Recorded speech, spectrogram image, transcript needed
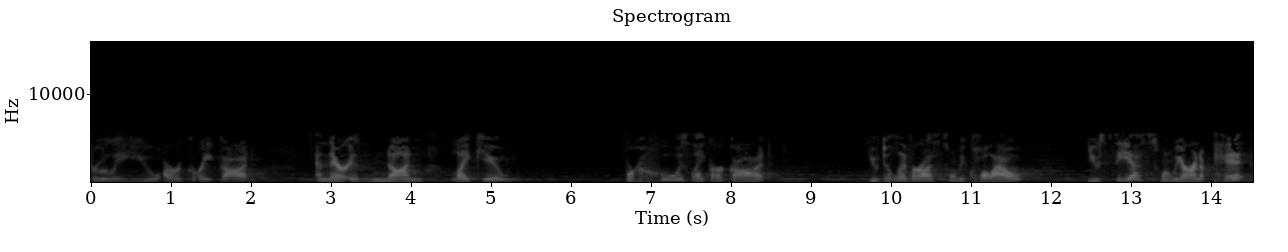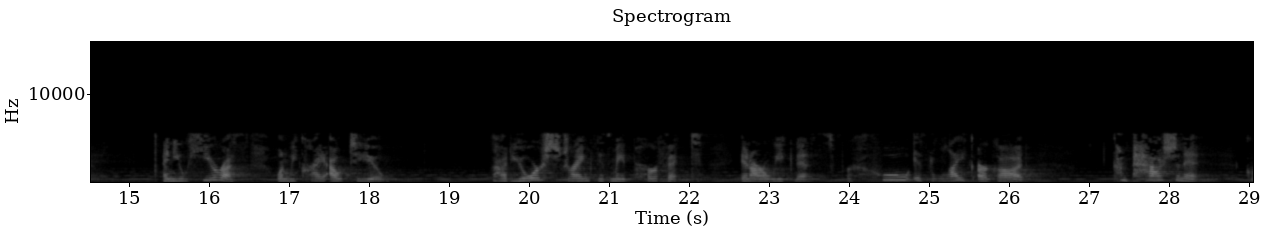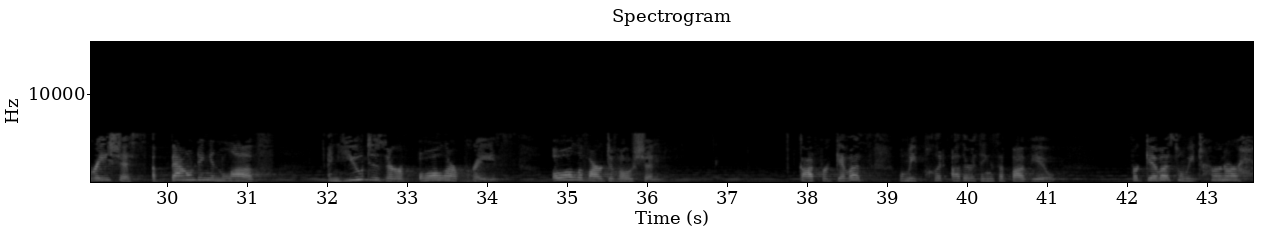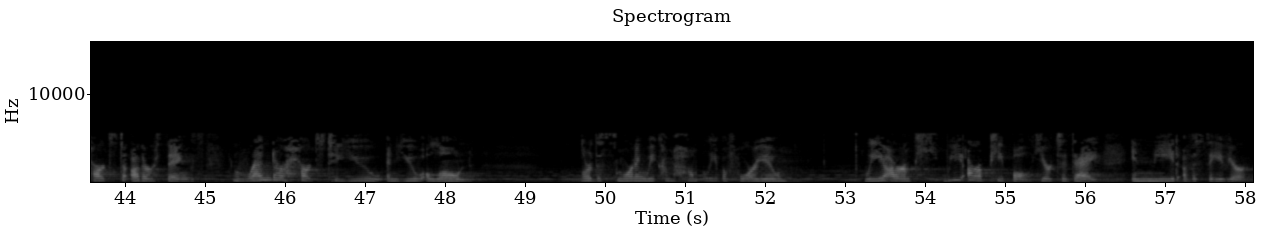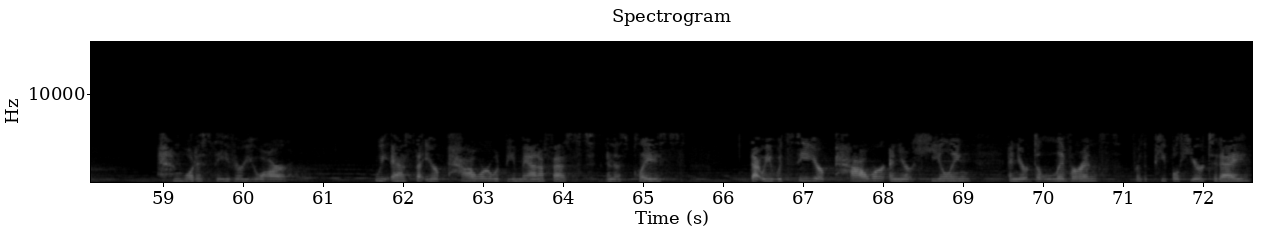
Truly you are a great God and there is none like you. For who is like our God? You deliver us when we call out. You see us when we are in a pit and you hear us when we cry out to you. God, your strength is made perfect in our weakness. For who is like our God? Compassionate, gracious, abounding in love. And you deserve all our praise, all of our devotion. God, forgive us when we put other things above you. Forgive us when we turn our hearts to other things and rend our hearts to you and you alone. Lord, this morning we come humbly before you. We are, we are a people here today in need of a Savior. And what a Savior you are. We ask that your power would be manifest in this place, that we would see your power and your healing and your deliverance for the people here today,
